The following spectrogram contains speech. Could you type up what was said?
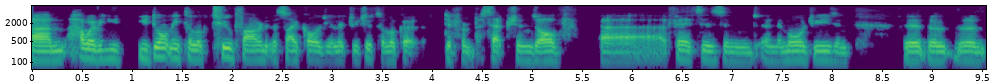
Um, however, you, you don't need to look too far into the psychology literature to look at different perceptions of uh, faces and, and emojis. And the, the, the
